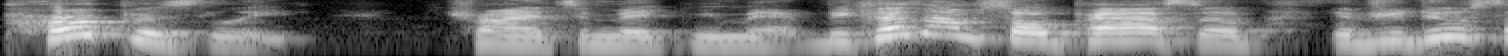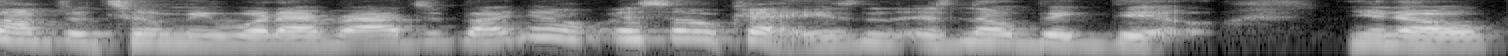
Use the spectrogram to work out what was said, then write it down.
purposely trying to make me mad because I'm so passive. If you do something to me, whatever, I just like, you know, it's okay. It's, it's no big deal, you know.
